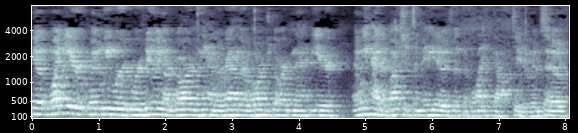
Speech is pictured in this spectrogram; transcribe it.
You know, one year when we were, were doing our garden, we had a rather large garden that year, and we had a bunch of tomatoes that the blight got to. And so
